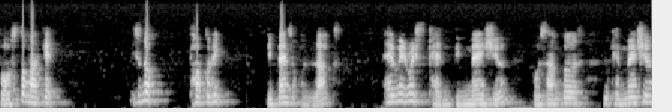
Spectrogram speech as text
For stock market, it's not totally depends on luck. Every risk can be measured. For example, you can measure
